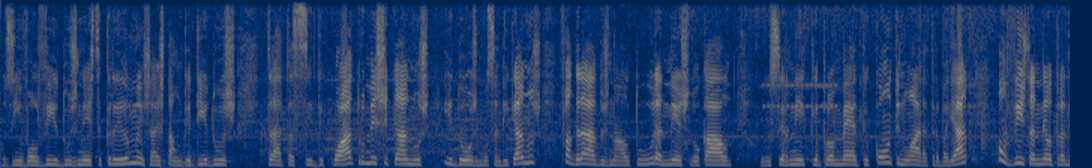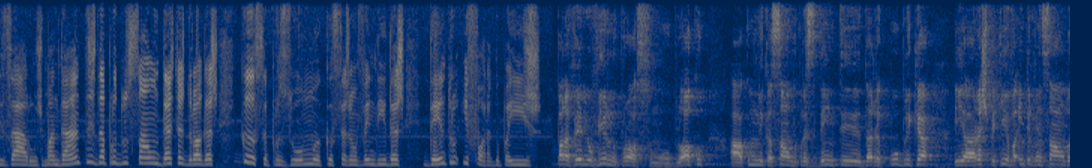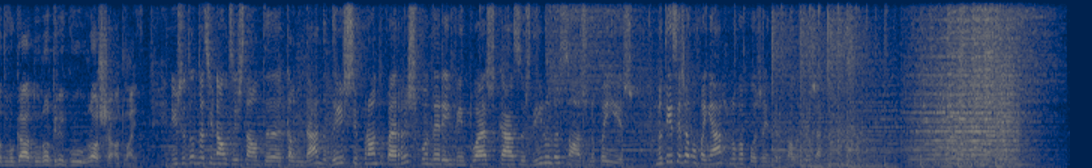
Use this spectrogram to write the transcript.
Os envolvidos neste crime já estão detidos. Trata-se de quatro mexicanos e dois moçambicanos flagrados na altura neste local. O Cernic promete continuar a trabalhar com vista a neutralizar os mandantes da produção destas drogas que se presume que sejam vendidas dentro e fora do país. Para ver e ouvir no próximo bloco a comunicação do Presidente da República e a respectiva intervenção do advogado Rodrigo Rocha Adelaide. O Instituto Nacional de Gestão de Calamidade diz-se pronto para responder a eventuais casos de inundações no país. Notícias a acompanhar logo após a intervalo. Até já.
